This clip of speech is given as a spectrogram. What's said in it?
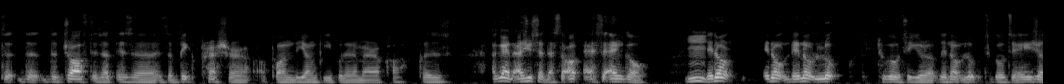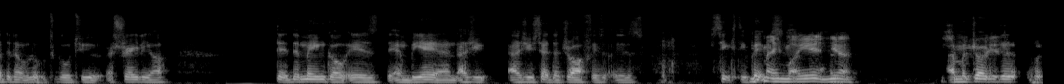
the, the, the draft is a is a is a big pressure upon the young people in America because again, as you said, that's the that's the end goal. Mm. They don't they don't they don't look to go to Europe. They don't look to go to Asia. They don't look to go to Australia. The, the main goal is the NBA, and as you as you said, the draft is is sixty picks. main way in. Yeah, A majority of the,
